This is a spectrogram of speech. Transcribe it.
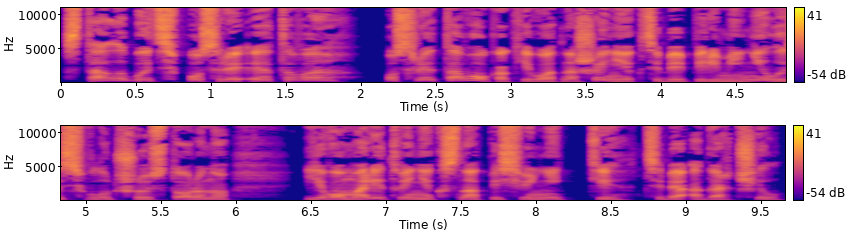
Стало быть, после этого, после того, как его отношение к тебе переменилось в лучшую сторону, его молитвенник с надписью «Никки» тебя огорчил.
